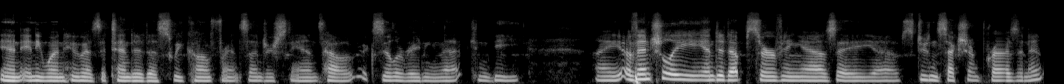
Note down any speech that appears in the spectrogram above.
and anyone who has attended a SWE conference understands how exhilarating that can be. I eventually ended up serving as a uh, student section president,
